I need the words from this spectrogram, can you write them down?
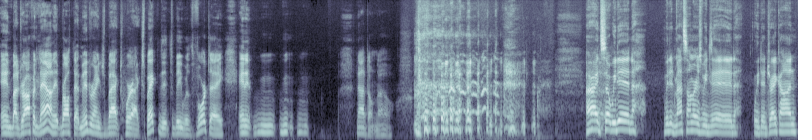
And by dropping down, it brought that mid range back to where I expected it to be with Forte. And it, mm, mm, mm, now I don't know. All right, so we did we did Matt Sommers, we did we did Draekon.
